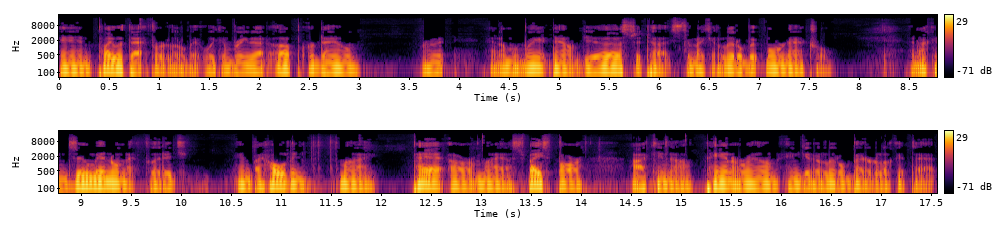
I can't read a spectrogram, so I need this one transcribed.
and play with that for a little bit. We can bring that up or down, right? And I'm going to bring it down just a touch to make it a little bit more natural. And I can zoom in on that footage. And by holding my pad or my uh, space bar, I can uh, pan around and get a little better look at that.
